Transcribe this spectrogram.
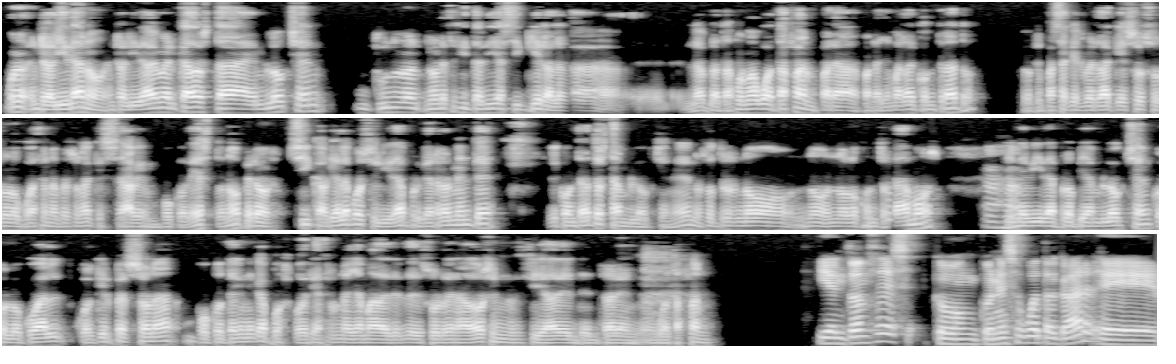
Bueno, en realidad no. En realidad el mercado está en blockchain. Tú no, necesitarías siquiera la, plataforma Watafan para, para llamar al contrato. Lo que pasa que es verdad que eso solo lo puede hacer una persona que sabe un poco de esto, ¿no? Pero sí, cabría la posibilidad porque realmente el contrato está en blockchain, ¿eh? Nosotros no, no, no lo controlamos, tiene vida propia en blockchain, con lo cual cualquier persona un poco técnica pues podría hacer una llamada desde su ordenador sin necesidad de, entrar en, en Watafan. Y entonces, con, con ese Watacar, eh,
